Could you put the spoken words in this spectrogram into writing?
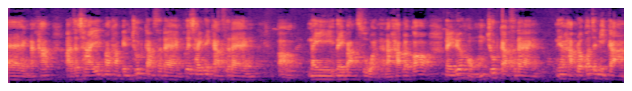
ดงนะครับอาจจะใช้มาทำเป็นชุดการแสดงเพื่อใช้ในการแสดงในในบางส่วนนะครับ แล้วก็ในเรื่องของชุดการแสดงเนี่ยครับเราก็จะมีการ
